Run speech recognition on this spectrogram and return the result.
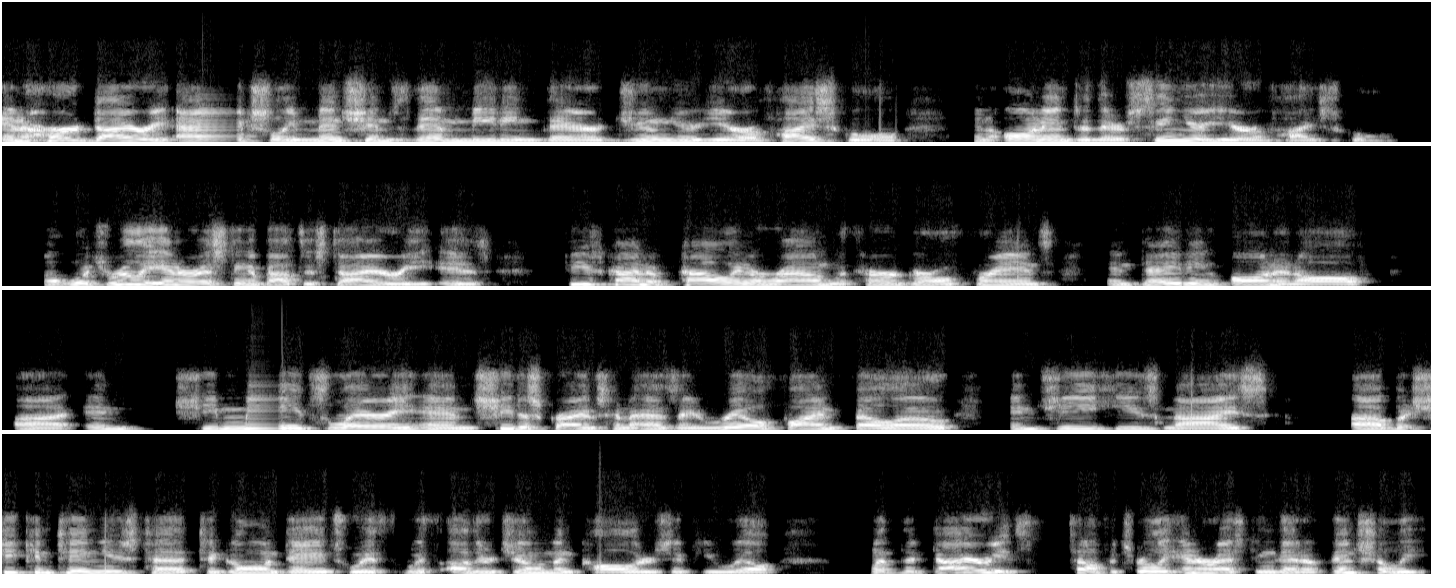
And her diary actually mentions them meeting their junior year of high school and on into their senior year of high school. Uh, what's really interesting about this diary is she's kind of palling around with her girlfriends and dating on and off. Uh, and she meets Larry and she describes him as a real fine fellow. And gee, he's nice. Uh, but she continues to, to go on dates with, with other gentlemen callers, if you will. But the diary itself, it's really interesting that eventually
